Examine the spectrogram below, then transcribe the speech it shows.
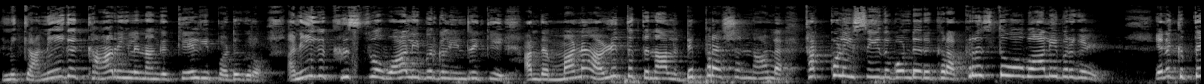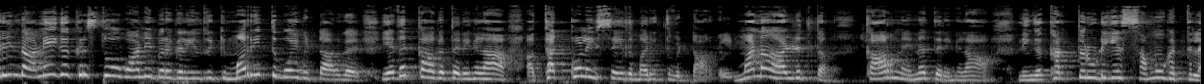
இன்னைக்கு அநேக காரியங்களை நாங்கள் கேள்விப்படுகிறோம். அநேக கிறிஸ்துவ வாலிபர்கள் இன்றைக்கு அந்த மன அழுத்தத்தினால டிப்ரெஷன்னால தற்கொலை செய்து கொண்டு இருக்கிறார் கிறிஸ்துவ வாலிபர்கள். எனக்கு தெரிந்த அநேக கிறிஸ்துவ வாலிபர்கள் இன்றைக்கு மறித்து போய்விட்டார்கள். எதற்காக தெரியுங்களா? தற்கொலை செய்து மறித்து விட்டார்கள். மன அழுத்தம். காரணம் என்ன தெரியுங்களா? நீங்க கர்த்தருடைய சமூகத்துல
